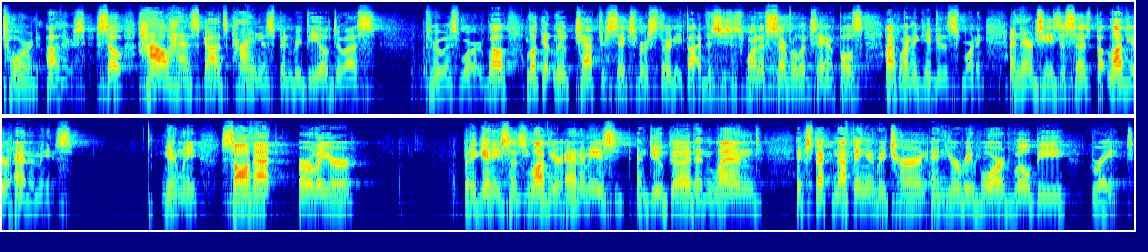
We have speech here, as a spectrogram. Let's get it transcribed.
toward others. So, how has God's kindness been revealed to us through his word. Well, look at Luke chapter 6, verse 35. This is just one of several examples I want to give you this morning. And there Jesus says, But love your enemies. Again, we saw that earlier. But again, he says, Love your enemies and do good and lend. Expect nothing in return, and your reward will be great.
